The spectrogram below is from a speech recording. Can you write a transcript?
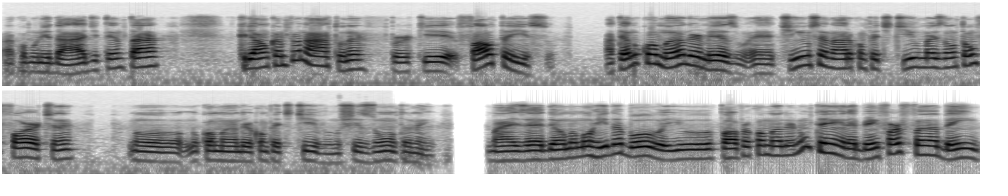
a comunidade e tentar criar um campeonato, né? Porque falta isso. Até no Commander mesmo, é, tinha um cenário competitivo, mas não tão forte, né? No, no Commander competitivo, no X1 também. Mas é, deu uma morrida boa. E o Pauper Commander não tem, ele é bem for fun, bem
